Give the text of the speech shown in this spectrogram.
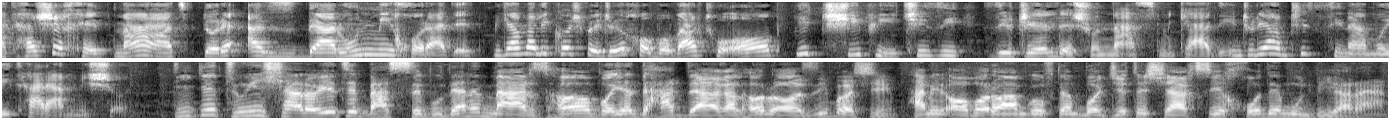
اتش خدمت داره از درون میخورده. میگم ولی کاش به جای خواباور تو آب یه چیپی چیزی زیر جلدشون نصب می‌کردی. اینجوری هم چیز سینمایی ترم می‌شد. دیگه توی این شرایط بسته بودن مرزها باید حداقل ها راضی باشیم. همین آبا رو هم گفتم با جت شخصی خودمون بیارن.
